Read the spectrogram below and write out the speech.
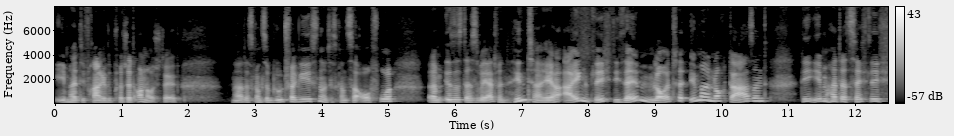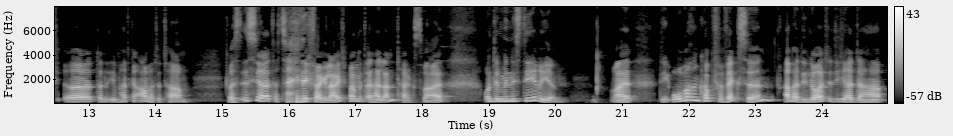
eben halt die Frage, die Pratchett auch noch stellt. Na, das ganze Blutvergießen und das ganze Aufruhr, ähm, ist es das wert, wenn hinterher eigentlich dieselben Leute immer noch da sind, die eben halt tatsächlich äh, dann eben halt gearbeitet haben. Das ist ja tatsächlich vergleichbar mit einer Landtagswahl und den Ministerien. Weil die oberen Köpfe wechseln, aber die Leute, die ja da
